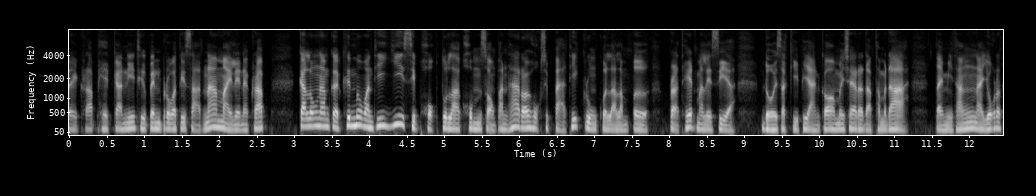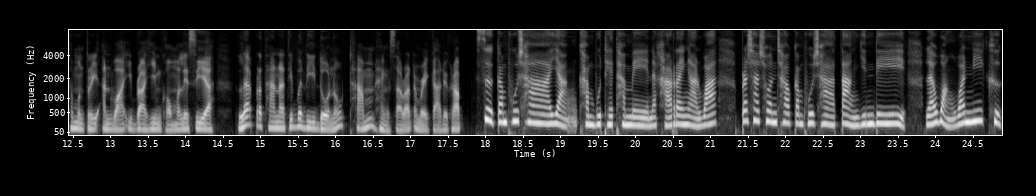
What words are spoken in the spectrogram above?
ใช่ครับ เหตุการณ์นี้ถือเป็นประวัติศาสตร์หน้าใหม่เลยนะครับ การลงนามเกิดขึ้นเมื่อวันที่ 26 ตุลาคม 2568 ที่กรุงกัวลาลัมเปอร์ ประเทศมาเลเซีย โดยสักขีพยานก็ไม่ใช่ระดับธรรมดา แต่มีทั้งนายกรัฐมนตรีอันวาอิบราฮิมของมาเลเซีย และประธานาธิบดีโดนัลด์ทรัมป์แห่งสหรัฐอเมริกาด้วยครับ สื่อกัมพูชาอย่างคัมบูเททาเมนะคะ รายงานว่าประชาชนชาวกัมพูชาต่างยินดี และหวังว่านี่คือ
